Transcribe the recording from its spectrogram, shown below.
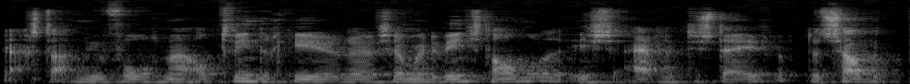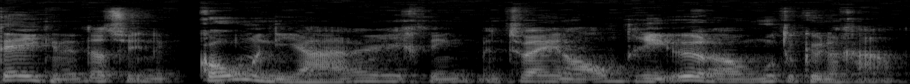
ja, staat nu volgens mij al twintig keer uh, zeg maar de winst handelen. Is eigenlijk te stevig. Dat zou betekenen dat ze in de komende jaren richting een 2,5, 3 euro moeten kunnen gaan.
